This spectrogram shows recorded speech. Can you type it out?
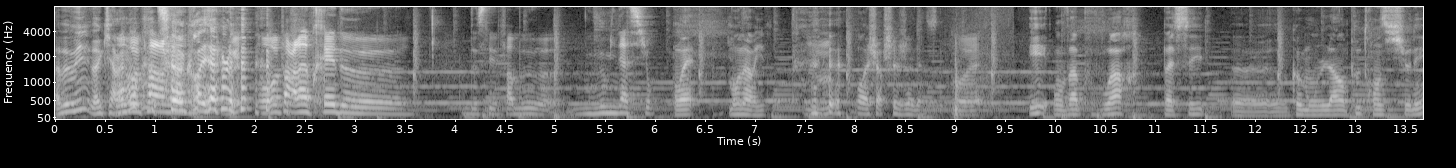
Ah bah oui, bah on carrément, reparle- c'est incroyable Oui, on reparle après de. De ces fameux euh, nominations. Ouais, on arrive. Mhm. On va chercher jeunesse. ouais. Et on va pouvoir passer, euh, comme on l'a un peu transitionné.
